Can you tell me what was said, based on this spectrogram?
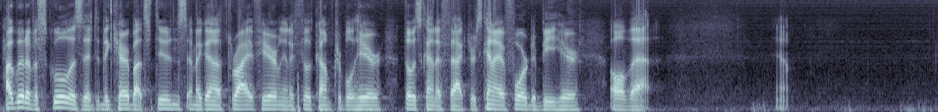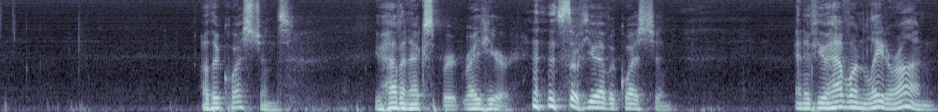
how good of a school is it? Do they care about students? Am I going to thrive here? Am I going to feel comfortable here? Those kind of factors. Can I afford to be here? All that. Other questions? You have an expert right here. so if you have a question, and if you have one later on,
